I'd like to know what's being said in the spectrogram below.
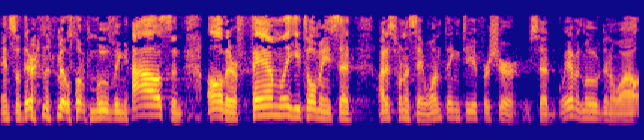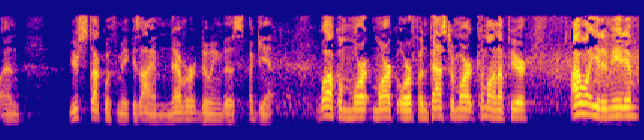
And so they're in the middle of moving house and all their family. He told me, he said, I just want to say one thing to you for sure. He said, we haven't moved in a while and you're stuck with me because I am never doing this again. Welcome Mark Orphan. Pastor Mark, come on up here. I want you to meet him.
